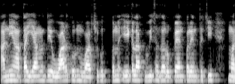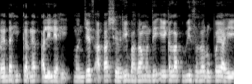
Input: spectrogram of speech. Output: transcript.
आणि आता यामध्ये वाढ करून वार्षिक उत्पन्न एक लाख वीस हजार रुपयांपर्यंतची मर्यादा ही करण्यात आलेली आहे. म्हणजेच आता शहरी भागामध्ये एक लाख वीस हजार रुपये आहे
